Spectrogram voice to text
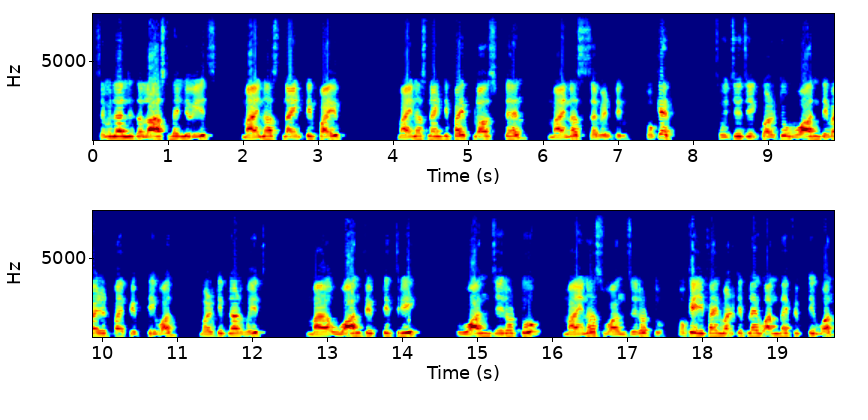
similarly the last value is minus 95 minus 95 plus 10 minus 17 okay? So which is equal to 1 divided by 51 multiplied with 153 102 minus 102 okay if i multiply 1 by 51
